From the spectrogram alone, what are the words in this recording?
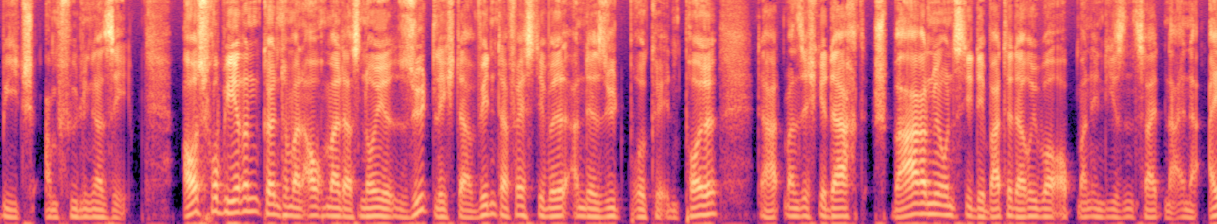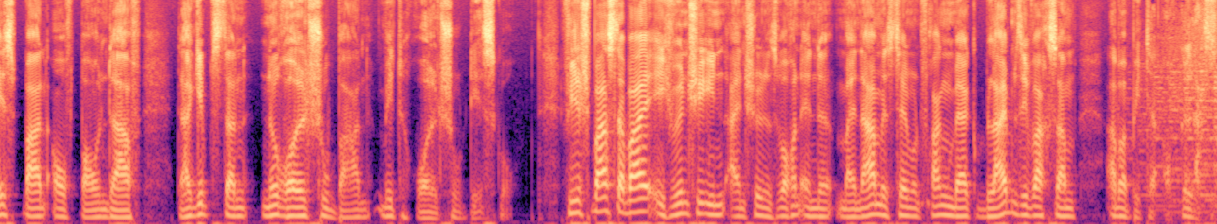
Beach am Fühlinger See. Ausprobieren könnte man auch mal das neue Südlichter Winterfestival an der Südbrücke in Poll. Da hat man sich gedacht, sparen wir uns die Debatte darüber, ob man in diesen Zeiten eine Eisbahn aufbauen darf. Da gibt es dann eine Rollschuhbahn mit Rollschuhdisco. Viel Spaß dabei. Ich wünsche Ihnen ein schönes Wochenende. Mein Name ist Helmut Frankenberg. Bleiben Sie wachsam, aber bitte auch gelassen.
